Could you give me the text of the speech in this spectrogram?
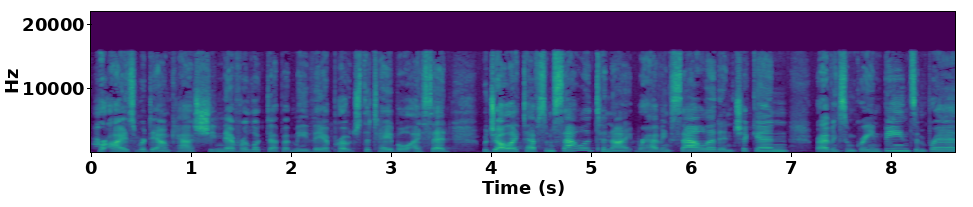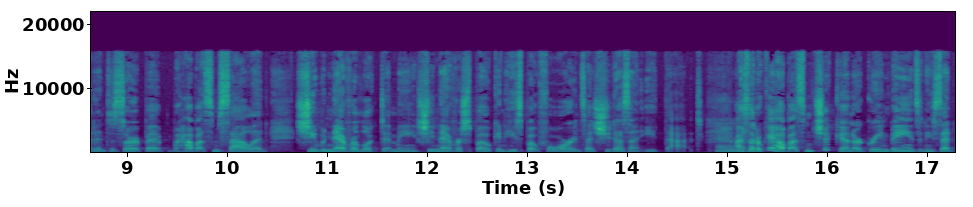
Her eyes were downcast. She never looked up at me. They approached the table. I said, "Would y'all like to have some salad tonight? We're having salad and chicken. We're having some green beans and bread and dessert. But how about some salad?" She would never looked at me. She never spoke, and he spoke for her and said she doesn't eat that. Mm. I said, "Okay, how about some chicken or green beans?" And he said,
